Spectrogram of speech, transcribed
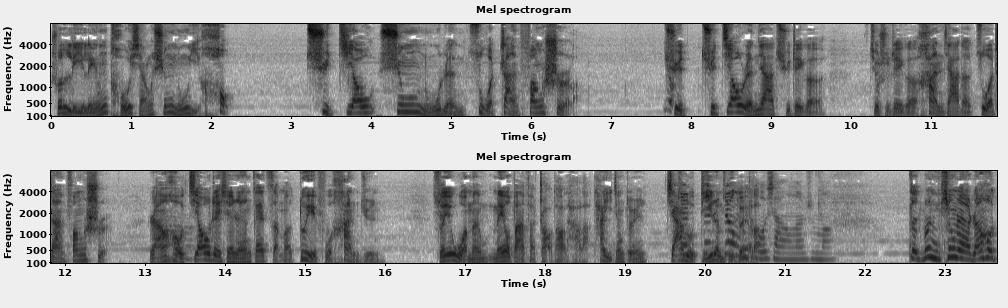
说李陵投降匈奴以后，去教匈奴人作战方式了，去去教人家去这个，就是这个汉家的作战方式，然后教这些人该怎么对付汉军。所以我们没有办法找到他了，他已经等于加入敌人部队了。投降了是吗？但不是你听着呀，然后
